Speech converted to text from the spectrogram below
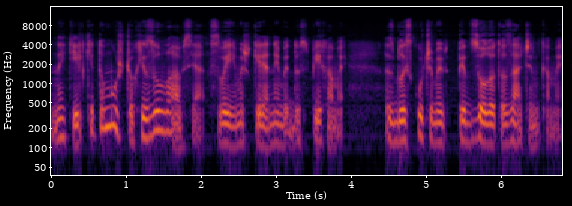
не тільки тому, що хизувався своїми шкіряними доспіхами з блискучими під золото зачинками,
